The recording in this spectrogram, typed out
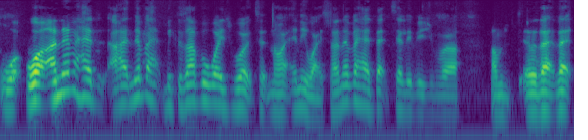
Well, well, I never had. I never had, because I've always worked at night anyway. So I never had that television where I'm uh, that that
